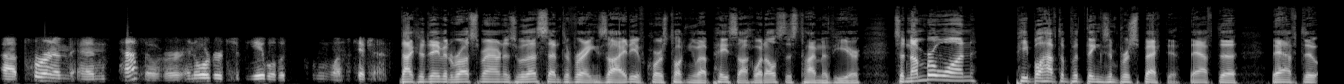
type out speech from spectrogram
uh, Purim and Passover in order to be able to clean one's kitchen. Dr. David Russ Rosmarin is with us, Center for Anxiety, of course, talking about Pesach. What else this time of year? So, number one, people have to put things in perspective. They have to they have to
